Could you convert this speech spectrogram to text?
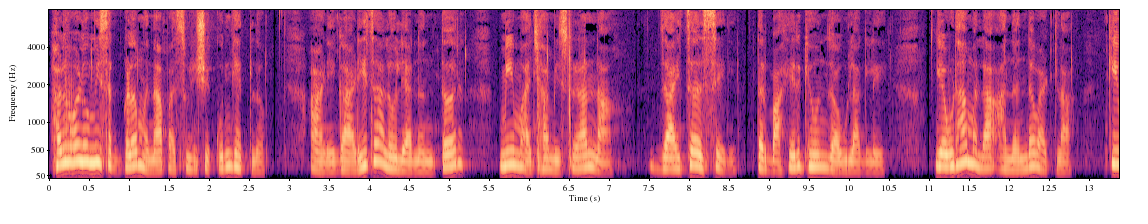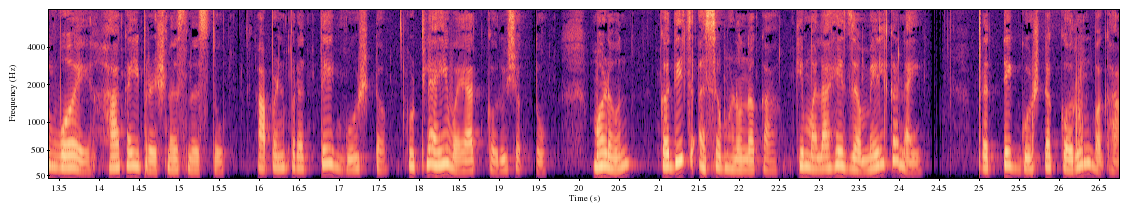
हळूहळू मी सगळं मनापासून शिकून घेतलं आणि गाडी चालवल्यानंतर मी माझ्या मिस्टरांना जायचं असेल तर बाहेर घेऊन जाऊ लागले. एवढा मला आनंद वाटला की वय हा काही प्रश्नच नसतो. आपण प्रत्येक गोष्ट कुठल्याही वयात करू शकतो. म्हणून कधीच असं म्हणू नका की मला हे जमेल का नाही. प्रत्येक गोष्ट करून बघा.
